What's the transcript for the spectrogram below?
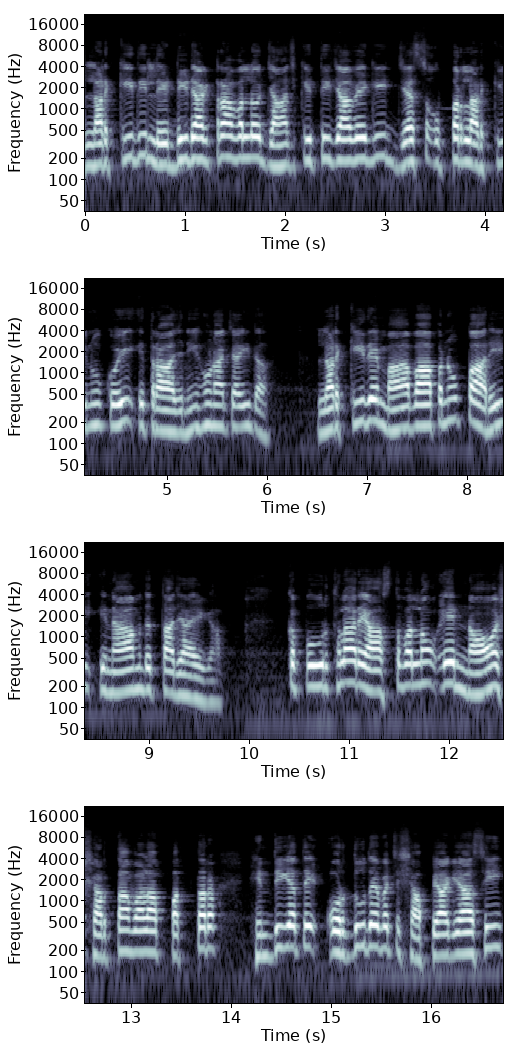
ਲੜਕੀ ਦੀ ਲੇਡੀ ਡਾਕਟਰਾਂ ਵੱਲੋਂ ਜਾਂਚ ਕੀਤੀ ਜਾਵੇਗੀ, ਜਿਸ ਉੱਪਰ ਲੜਕੀ ਨੂੰ ਕੋਈ ਇਤਰਾਜ਼ ਨਹੀਂ ਹੋਣਾ ਚਾਹੀਦਾ। ਲੜਕੀ ਦੇ ਮਾਪੇ ਨੂੰ ਭਾਰੀ ਇਨਾਮ ਦਿੱਤਾ ਜਾਏਗਾ। ਕਪੂਰਥਲਾ ਰਿਆਸਤ ਵੱਲੋਂ ਇਹ 9 ਸ਼ਰਤਾਂ ਵਾਲਾ ਪੱਤਰ ਹਿੰਦੀ ਅਤੇ ਉਰਦੂ ਦੇ ਵਿੱਚ ਛਾਪਿਆ ਗਿਆ ਸੀ।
